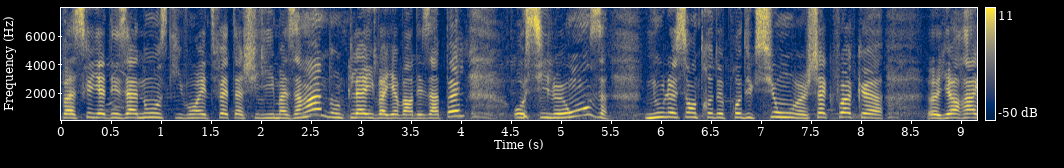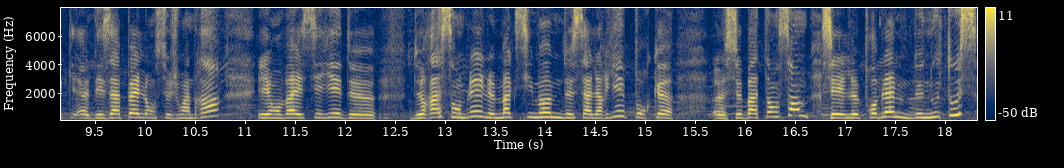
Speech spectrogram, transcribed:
parce qu'il y a des annonces qui vont être faites à Chilly-Mazarin. Donc là, il va y avoir des appels. Aussi le 11, nous, le centre de production, chaque fois qu'il y aura euh, des appels, on se joindra et on va essayer de, de rassembler le maximum de salariés pour que euh, se battent ensemble. C'est le problème de nous tous,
